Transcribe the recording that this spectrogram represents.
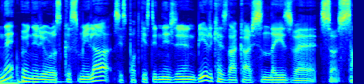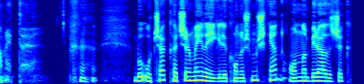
Ne öneriyoruz kısmıyla siz podcast dinleyicilerinin bir kez daha karşısındayız ve söz Samet'te. Bu uçak kaçırmayla ilgili konuşmuşken onunla birazcık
